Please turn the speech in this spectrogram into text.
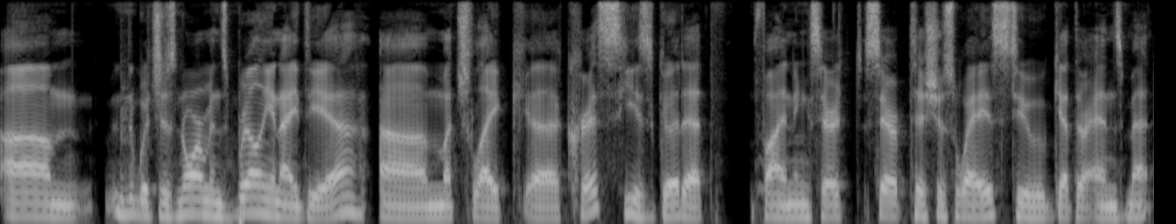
um, which is Norman's brilliant idea. Uh, much like uh, Chris, he's good at finding sur- surreptitious ways to get their ends met,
